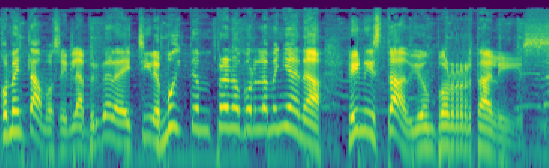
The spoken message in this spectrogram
comentamos en la primera de Chile muy temprano por la mañana en Estadio en Portales.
